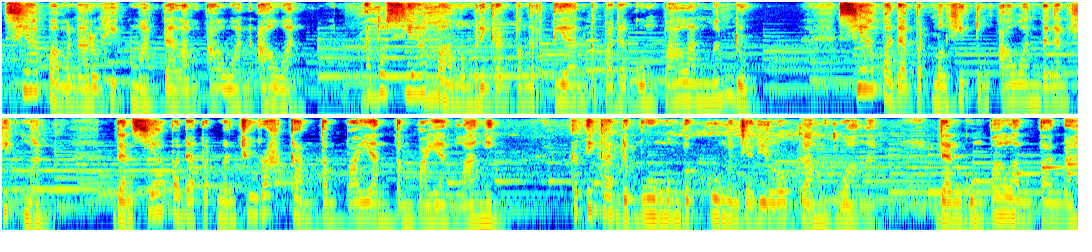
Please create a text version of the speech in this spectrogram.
siapa menaruh hikmat dalam awan-awan? Atau siapa memberikan pengertian kepada gumpalan mendung? Siapa dapat menghitung awan dengan hikmat? Dan siapa dapat mencurahkan tempayan-tempayan langit? Ketika debu membeku menjadi logam tuangan dan gumpalan tanah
